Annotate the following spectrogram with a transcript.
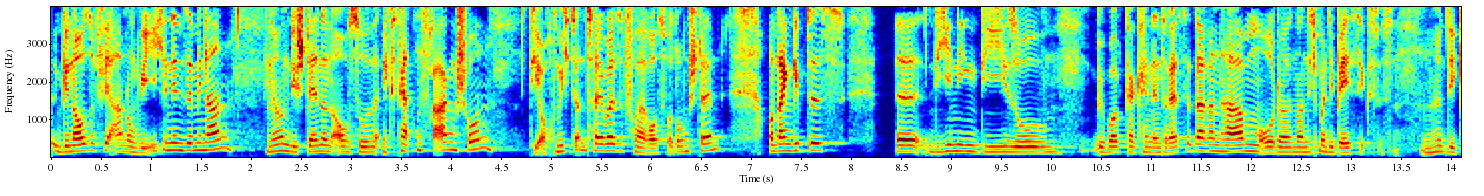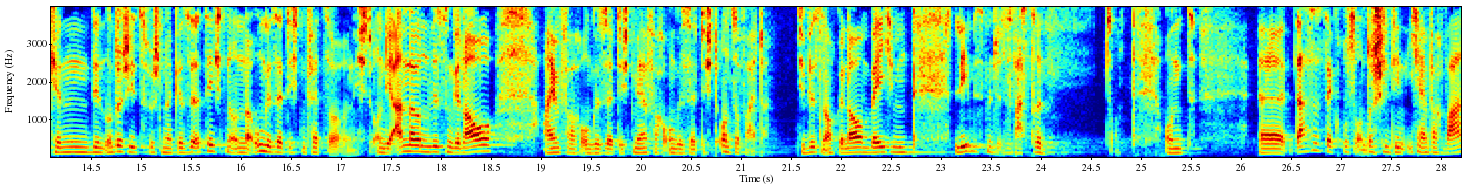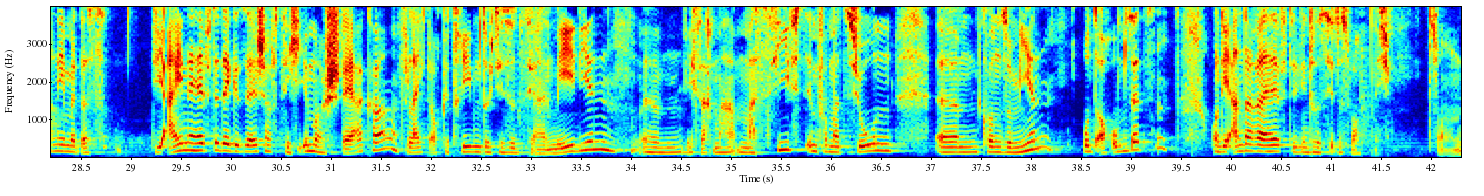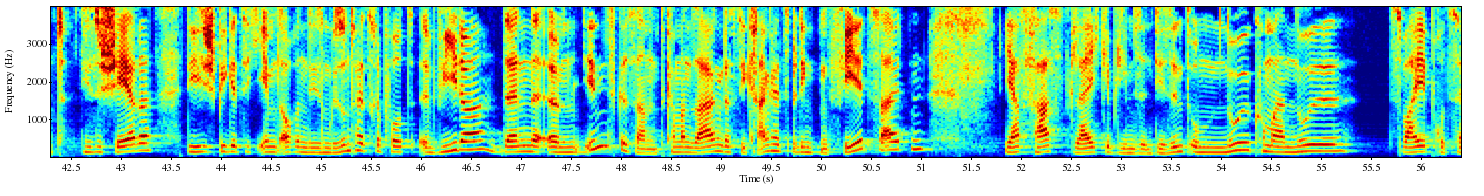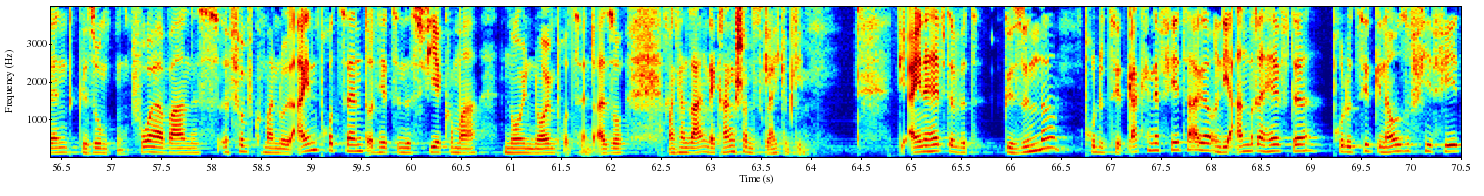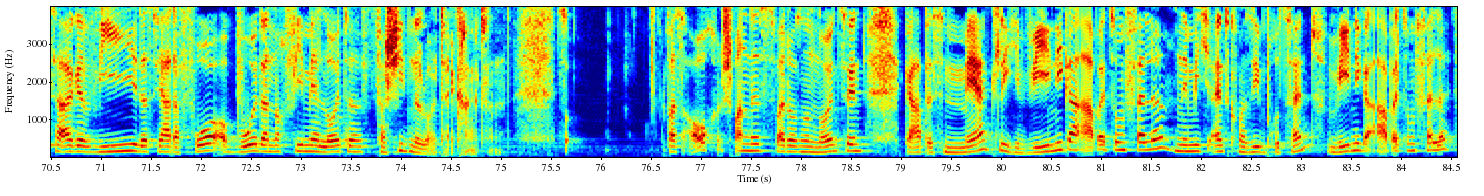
genauso viel Ahnung wie ich in den Seminaren. Ja, und die stellen dann auch so Expertenfragen schon, die auch mich dann teilweise vor Herausforderungen stellen. Und dann gibt es äh, diejenigen, die so überhaupt gar kein Interesse daran haben oder noch nicht mal die Basics wissen. Ne? Die kennen den Unterschied zwischen einer gesättigten und einer ungesättigten Fettsäure nicht. Und die anderen wissen genau, einfach ungesättigt, mehrfach ungesättigt und so weiter. Die wissen auch genau, in welchem Lebensmittel ist was drin. So. Und äh, das ist der große Unterschied, den ich einfach wahrnehme, dass die eine Hälfte der Gesellschaft sich immer stärker, vielleicht auch getrieben durch die sozialen Medien, ähm, ich sag mal, massivst Informationen ähm, konsumieren und auch umsetzen. Und die andere Hälfte, die interessiert das überhaupt nicht. So, und diese Schere, die spiegelt sich eben auch in diesem Gesundheitsreport wieder, denn ähm, insgesamt kann man sagen, dass die krankheitsbedingten Fehlzeiten ja fast gleich geblieben sind. Die sind um 0,0 zwei Prozent gesunken. Vorher waren es 5,01 Prozent und jetzt sind es 4,99 Prozent. Also man kann sagen, der Krankenstand ist gleich geblieben. Die eine Hälfte wird gesünder, produziert gar keine Fehltage und die andere Hälfte produziert genauso viel Fehltage wie das Jahr davor, obwohl dann noch viel mehr Leute, verschiedene Leute erkrankt sind. So. Was auch spannend ist, 2019 gab es merklich weniger Arbeitsunfälle, nämlich 1,7 Prozent weniger Arbeitsunfälle,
